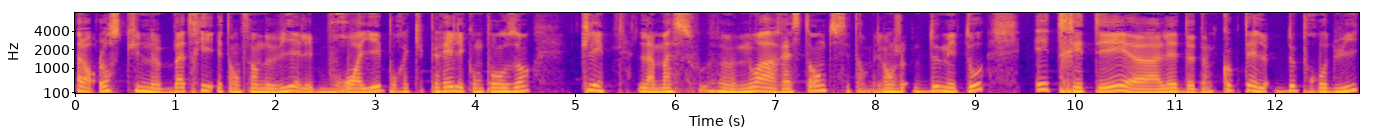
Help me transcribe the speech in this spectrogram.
Alors, lorsqu'une batterie est en fin de vie, elle est broyée pour récupérer les composants clés. La masse euh, noire restante, c'est un mélange de métaux, est traitée euh, à l'aide d'un cocktail de produits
